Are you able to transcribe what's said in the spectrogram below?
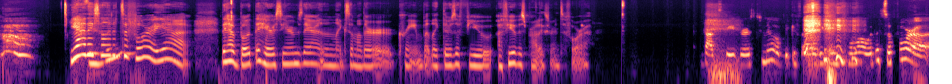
Yeah, they sell it at Sephora. Yeah, they have both the hair serums there and then like some other cream, but like there's a few a few of his products are in Sephora. That's dangerous to know because I will be getting promo with a Sephora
